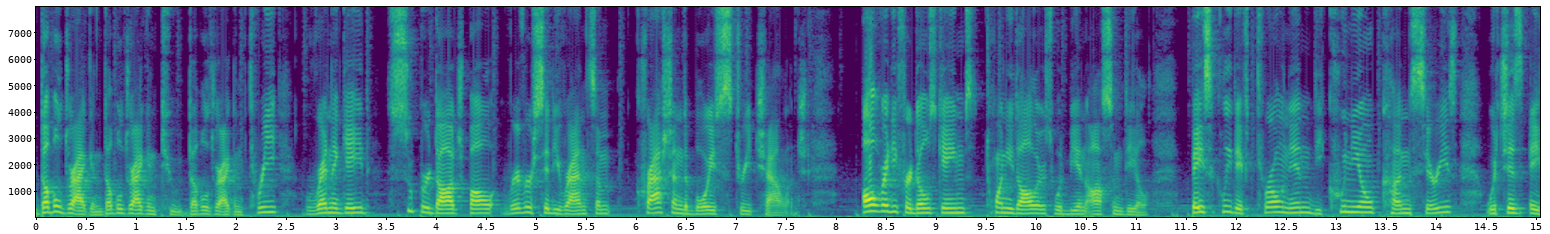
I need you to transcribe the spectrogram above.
Double Dragon, Double Dragon 2, Double Dragon 3, Renegade, Super Dodgeball, River City Ransom, Crash and the Boys Street Challenge. Already for those games, $20 would be an awesome deal. Basically, they've thrown in the Kunio-kun series, which is a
